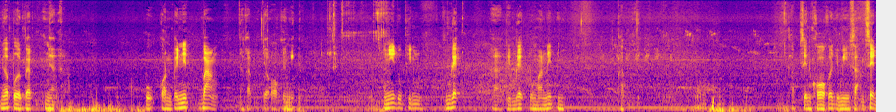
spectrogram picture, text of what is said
เนื้อเปิดแบบเนี่ยกุก่อนไปนิดบ้างนะครับ จะออกอย่างนี้ อันนี้ดูพิมพ์พิมพ์เล็กอ่าพิมพ์เล็กลงมานิดนึงครับครับ เส้นคอก็จะมีสามเส้น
